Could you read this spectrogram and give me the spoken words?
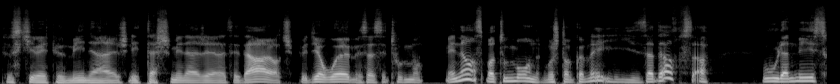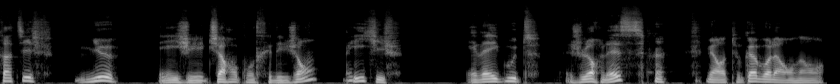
tout ce qui va être le ménage, les tâches ménagères, etc. Alors tu peux dire, ouais, mais ça c'est tout le monde. Mais non, c'est pas tout le monde. Moi je t'en connais, ils adorent ça. Ou l'administratif, mieux. Et j'ai déjà rencontré des gens, bah, ils kiffent. Et eh ben écoute, je leur laisse. mais en tout cas, voilà, on, en,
